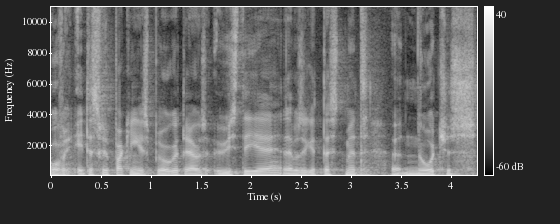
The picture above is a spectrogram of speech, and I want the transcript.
over etensverpakking gesproken, trouwens, wist jij, dat hebben ze getest met uh, nootjes,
